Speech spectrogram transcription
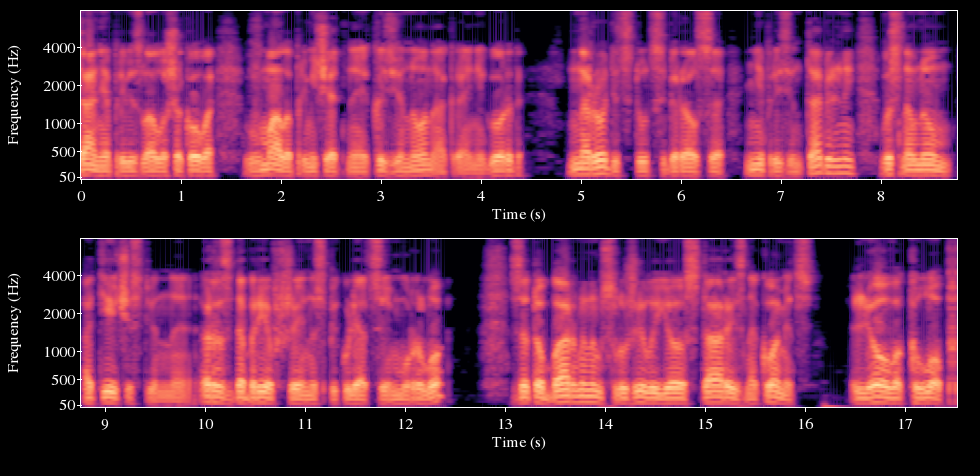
Таня привезла Лошакова в малопримечательное казино на окраине города. Народец тут собирался непрезентабельный, в основном отечественное, раздобревшее на спекуляции Мурло. Зато барменом служил ее старый знакомец Лева Клоп.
